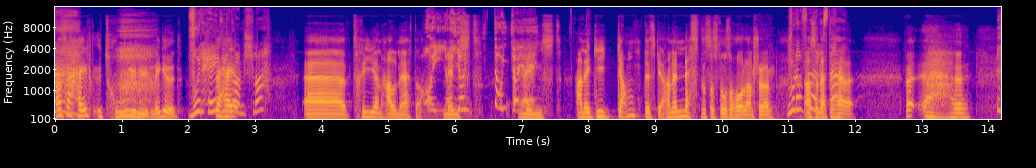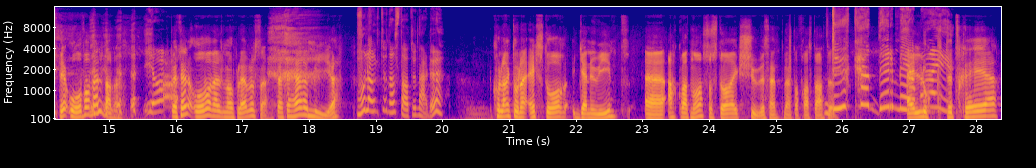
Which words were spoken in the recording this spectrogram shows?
Han ser helt utrolig nydelig ut. Hvor høy er anslå? Eh, Tre og en halv meter. Minst. Minst. Han er gigantisk. Han er nesten så stor som Haaland sjøl. Hvordan Altså, føles dette det? her Eh, Det er overveldende. Ja. Dette er en overveldende opplevelse. Dette her er mye. Langt unna statuen er du? Hvor langt unna? Jeg står genuint eh, Akkurat nå så står jeg 20 cm fra statuen. Du kødder med Jeg meg! lukter treet.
